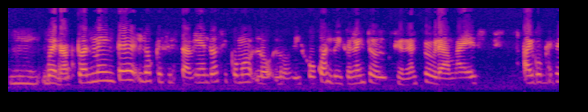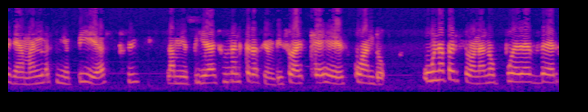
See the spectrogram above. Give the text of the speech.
Mm, bueno, actualmente lo que se está viendo, así como lo, dijo cuando hizo la introducción al programa, es algo que se llaman las miopías. La miopía es una alteración visual que es cuando una persona no puede ver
